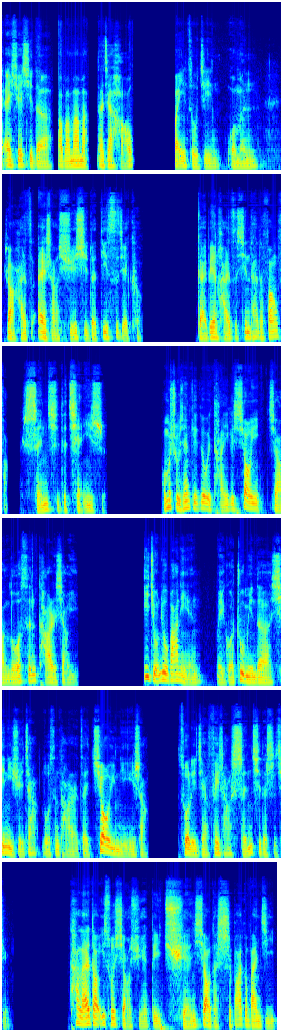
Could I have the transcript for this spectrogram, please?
爱学习的爸爸妈妈，大家好，欢迎走进我们让孩子爱上学习的第四节课，改变孩子心态的方法——神奇的潜意识。我们首先给各位谈一个效应，叫罗森塔尔效应。一九六八年，美国著名的心理学家罗森塔尔在教育领域上做了一件非常神奇的事情。他来到一所小学，对全校的十八个班级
